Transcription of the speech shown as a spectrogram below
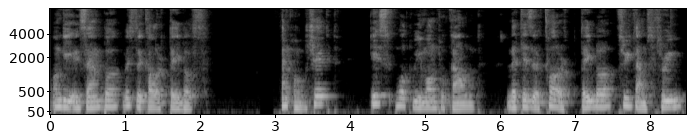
on the example with the colored tables. An object is what we want to count. That is a colored table 3 times 3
